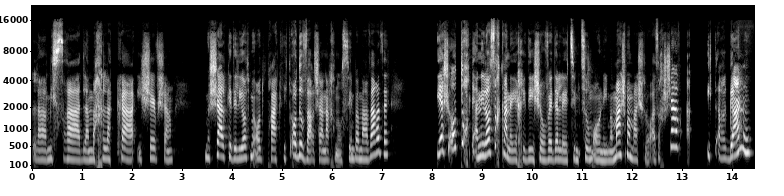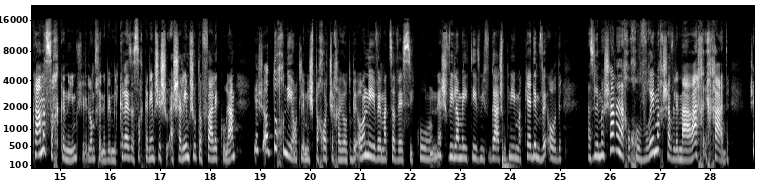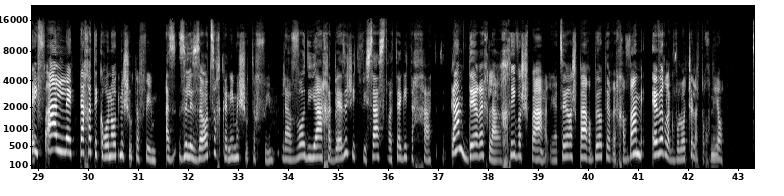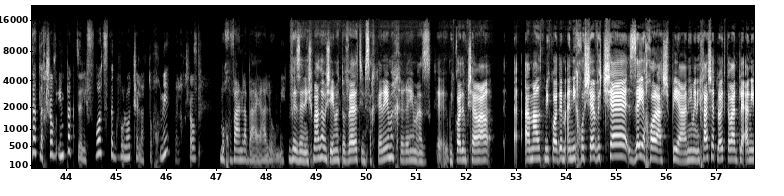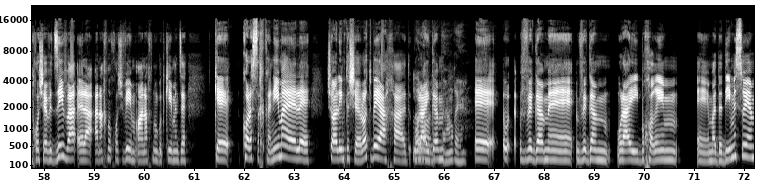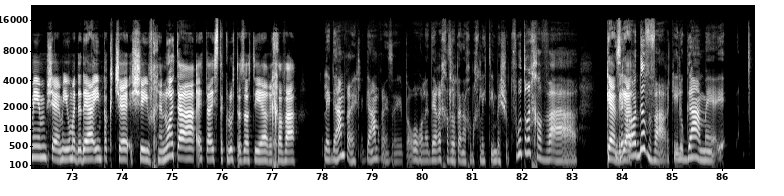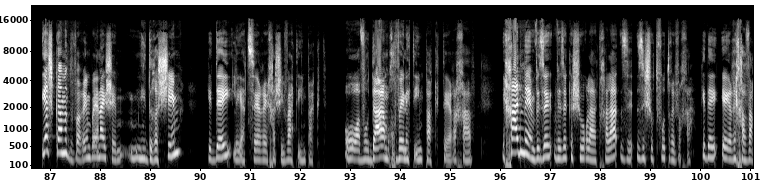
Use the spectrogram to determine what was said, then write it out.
למשרד, למחלקה, יישב שם. למשל, כדי להיות מאוד פרקטית, עוד דבר שאנחנו עושים במעבר הזה, יש עוד תוכנית, אני לא השחקן היחידי שעובד על אה, צמצום עוני, ממש ממש לא. אז עכשיו התארגנו כמה שחקנים, שלא משנה, במקרה זה שחקנים שאשלים שותפה לכולם, יש עוד תוכניות למשפחות שחיות בעוני ומצבי סיכון, יש וילה מיטיב, מפגש פנימה, קדם ועוד. אז למשל אנחנו חוברים עכשיו למערך אחד שיפעל תחת עקרונות משותפים. אז זה לזהות שחקנים משותפים, לעבוד יחד באיזושהי תפיסה אסטרטגית אחת. זה גם דרך להרחיב השפעה, לייצר השפעה הרבה יותר רחבה מעבר לגבולות של התוכניות. קצת לחשוב אימפקט זה לפרוץ את הגבולות של התוכנית ולחשוב מוכוון לבעיה הלאומית. וזה נשמע גם שאם את עובדת עם שחקנים אחרים, אז אה, מקודם כשאמר, אמרת מקודם, אני חושבת שזה יכול להשפיע. אני מניחה שאת לא התכוונת ל"אני חושבת זיווה", אלא אנחנו חושבים, או אנחנו בודקים את זה ככל השחקנים האלה, שואלים את השאלות ביחד, לא, אולי לא, גם... לגמרי. אה, וגם, אה, וגם אולי בוחרים אה, מדדים מסוימים שהם יהיו מדדי האימפקט ש, שיבחנו את, ה, את ההסתכלות הזאת הרחבה. לגמרי, לגמרי, זה ברור, על הדרך הזאת כן. אנחנו מחליטים בשותפות רחבה. כן, זה בגלל... עוד דבר, כאילו גם, אה, יש כמה דברים בעיניי שהם נדרשים כדי לייצר אה, חשיבת אימפקט, או עבודה מוכוונת אימפקט רחב. אחד מהם, וזה, וזה קשור להתחלה, זה, זה שותפות רווחה, כדי, אה, רחבה.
